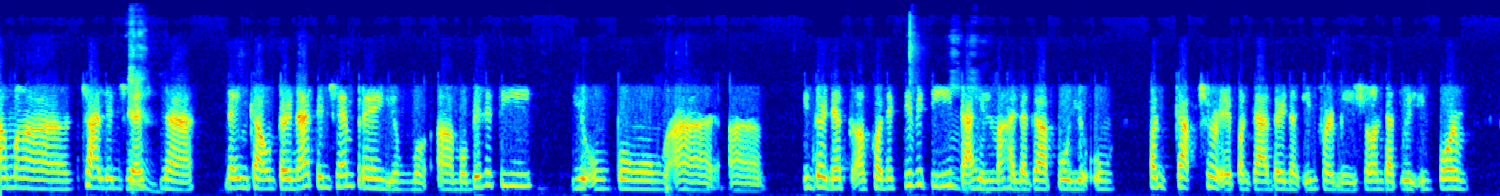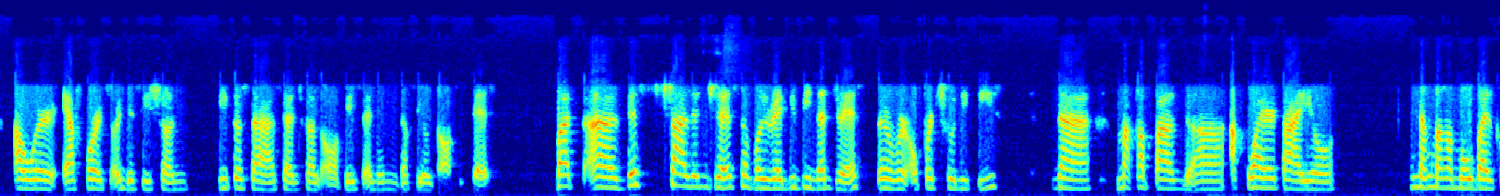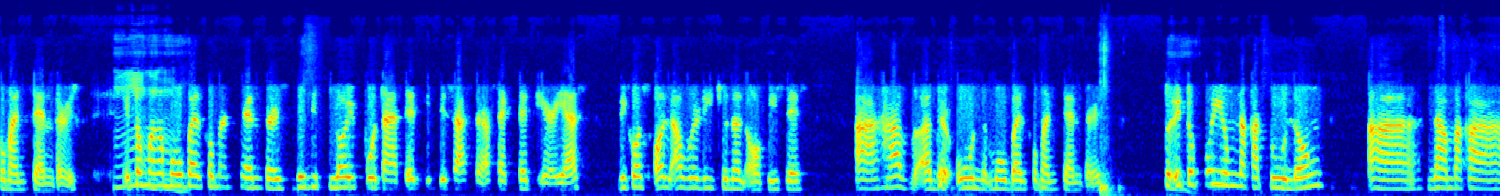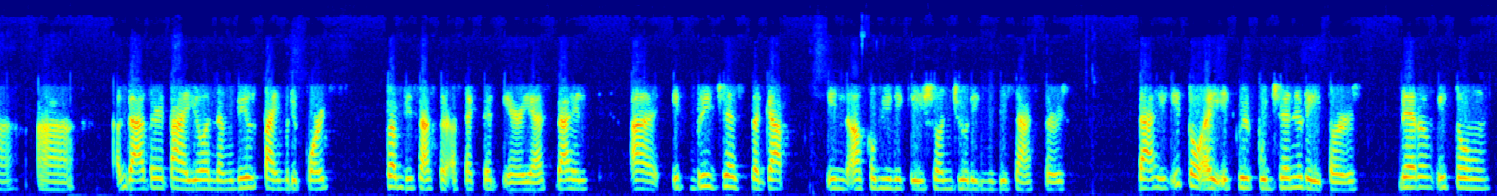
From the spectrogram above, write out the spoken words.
ang mga challenges na na-encounter natin, syempre, yung ah, mobility, yung pong ah, ah, internet connectivity, Mm. dahil mahalaga po yung pag-capture, eh, pag-gather ng information that will inform our efforts or decision dito sa central office and in the field offices. But uh, these challenges have already been addressed. There were opportunities na makapag-acquire tayo ng mga mobile command centers. Itong mga Mm, mm, mobile command centers, dineploy po natin in disaster-affected areas because all our regional offices uh, have uh, their own mobile command centers. So ito po yung nakatulong uh, na maka uh, gather tayo ng real-time reports from disaster-affected areas dahil uh, it bridges the gap in uh, communication during the disasters. dahil ito ay equipped with generators, meron itong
